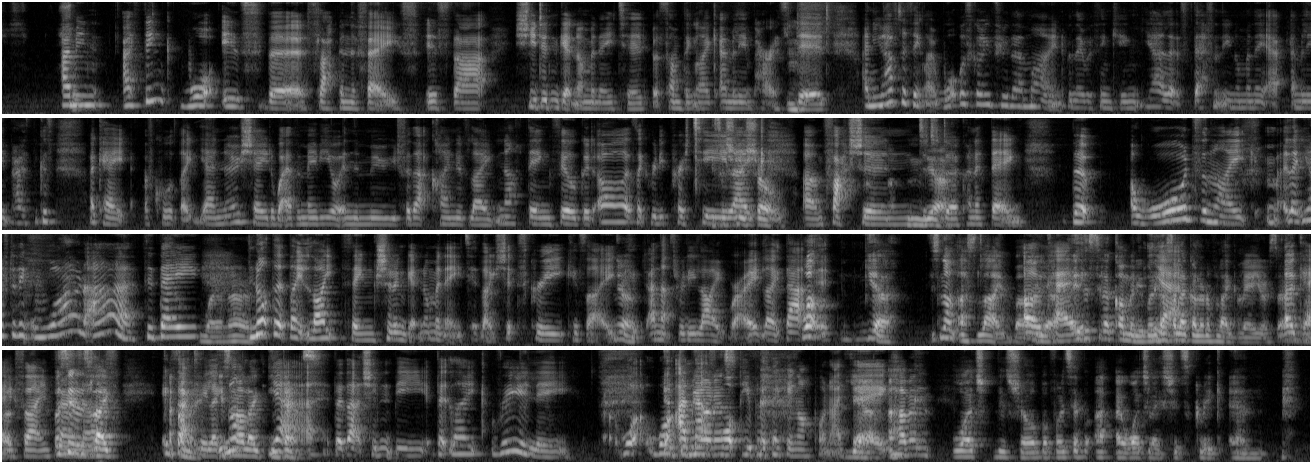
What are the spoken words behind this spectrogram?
I mean, I think what is the slap in the face is that she didn't get nominated, but something like Emily in Paris mm. did. And you have to think like what was going through their mind when they were thinking, yeah, let's definitely nominate Emily in Paris because okay, of course, like yeah, no shade or whatever. Maybe you're in the mood for that kind of like nothing, feel good. Oh, it's like really pretty, like um, fashion, mm, yeah. kind of thing. But awards and like like you have to think why on earth did they why on earth? not that like light things shouldn't get nominated like Schitt's Creek is like yeah. and that's really light right? Like that well it, yeah it's not as light but okay. Yeah, it's still a comedy but it has like a lot of like layers okay fine but still it's like exactly like it's not, not like yeah intense. that that shouldn't be but like really what what and, and that's honest, what people are picking up on I think yeah, I haven't watched this show but for example I, I watched like Schitt's Creek and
